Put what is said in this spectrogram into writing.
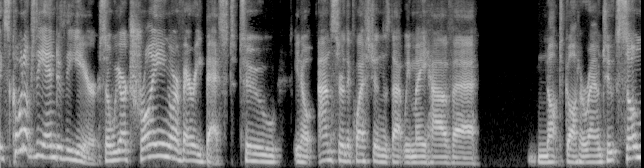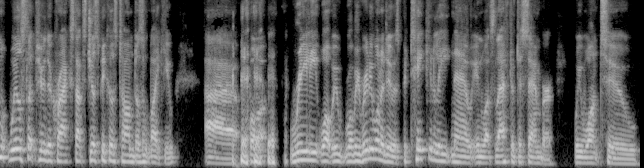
It's coming up to the end of the year, so we are trying our very best to, you know, answer the questions that we may have uh, not got around to. Some will slip through the cracks. That's just because Tom doesn't like you. Uh, but really, what we what we really want to do is, particularly now in what's left of December, we want to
